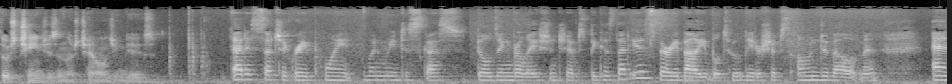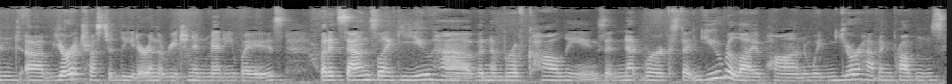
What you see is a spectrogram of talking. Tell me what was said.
those changes and those challenging days. That is such a great point when we discuss building relationships because that is very valuable to a leadership's own development. And um, you're a trusted leader in the region in many ways, but it sounds like you have a number of colleagues and networks that you rely upon when you're having problems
